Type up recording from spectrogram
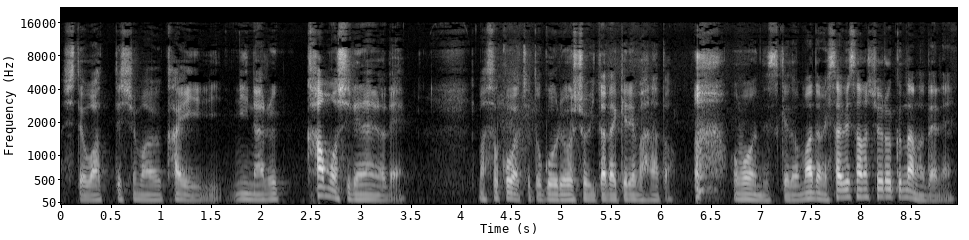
して終わってしまう回になるかもしれないので、まあ、そこはちょっとご了承いただければなと 思うんですけどまあでも久々の収録なのでね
